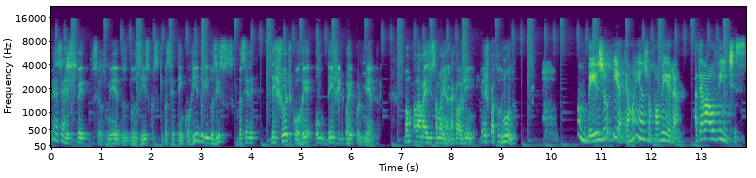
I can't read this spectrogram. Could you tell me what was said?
pense a respeito dos seus medos, dos riscos que você tem corrido e dos riscos que você deixou de correr ou deixa de correr por medo. Vamos falar mais disso amanhã, né, Claudine? Beijo para todo mundo. Um beijo e até amanhã, João Palmeira. Até lá, ouvintes.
